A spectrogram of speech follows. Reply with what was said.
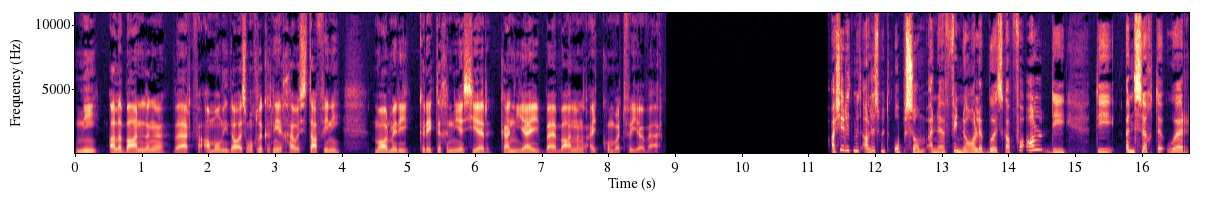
Nie alle behandelings werk vir almal nie. Daar is ongelukkig nie 'n goue stafie nie maar met die korrekte geneesheer kan jy by 'n behandeling uitkom wat vir jou werk. As jy dit met alles moet opsom in 'n finale boodskap vir al die die insigte oor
